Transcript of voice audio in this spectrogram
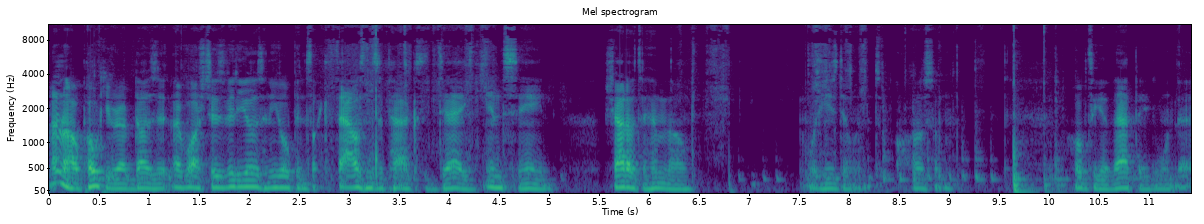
I don't know how PokeRev does it. I've watched his videos and he opens like thousands of packs a day. Insane. Shout out to him though. What he's doing. It's awesome. Hope to get that big one day.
